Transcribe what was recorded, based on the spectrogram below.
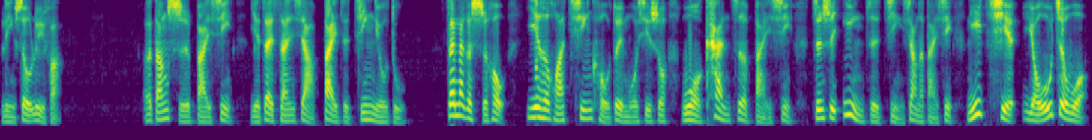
领受律法，而当时百姓也在山下拜着金牛犊。在那个时候，耶和华亲口对摩西说：“我看这百姓真是应着景象的百姓，你且由着我，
